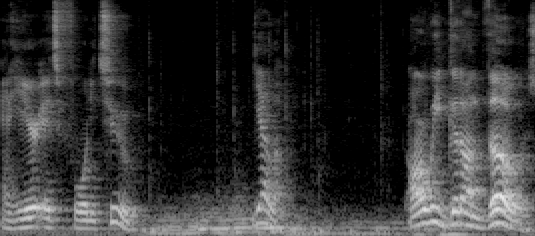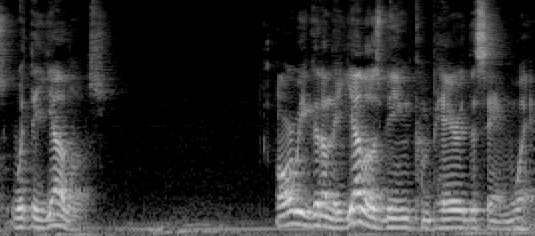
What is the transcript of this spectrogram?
and here it's 42 yellow. Are we good on those with the yellows? Are we good on the yellows being compared the same way?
